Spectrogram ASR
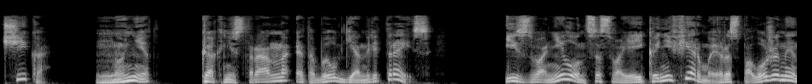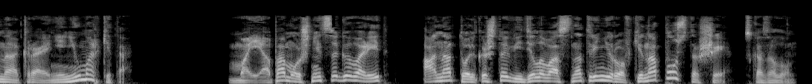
Чика? Но нет. Как ни странно, это был Генри Трейс. И звонил он со своей конифермы, расположенной на окраине Нью-Маркета. «Моя помощница говорит, она только что видела вас на тренировке на пустоши», — сказал он.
